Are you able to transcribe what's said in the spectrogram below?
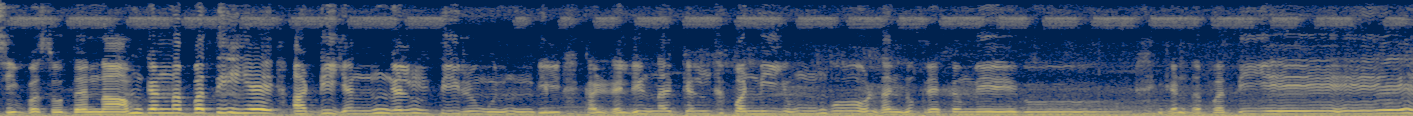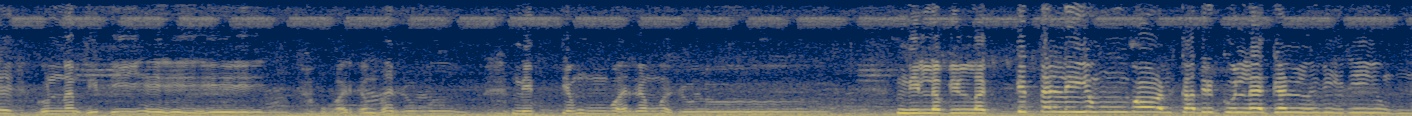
ശിവസുതനാം ഗണപതിയെ അടിയങ്ങൾ തിരുമുൻപിൽ കഴലിണകൾ പണിയുമ്പോൾ അനുഗ്രഹമേകൂ. ഗണപതിയേ ഗുണനിധിയേ വരമരുളു നിത്യം വരമരുളു നിലവിളക്ക് തെളിയുമ്പോൾ കതിർക്കുലകൾ വിരിയുമ്പോൾ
